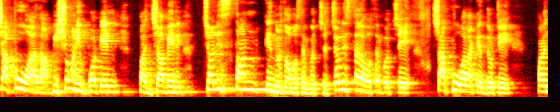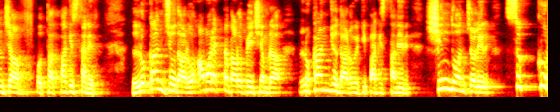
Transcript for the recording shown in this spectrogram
চাপুওয়ালা ভীষণ ইম্পর্টেন্ট পাঞ্জাবের চলিস্তান কেন্দ্রতে অবস্থান করছে। চলিস্তান অবস্থান করছে চাপুওয়ালা কেন্দ্রটি, পাঞ্জাব অর্থাৎ পাকিস্তানের। লোকাঞ্জ দাঁড়ো আবার একটা দাঁড়ো পেয়েছি আমরা। লোকাঞ্জ দাঁড়ো এটি পাকিস্তানের সিন্ধু অঞ্চলের সুক্কুর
